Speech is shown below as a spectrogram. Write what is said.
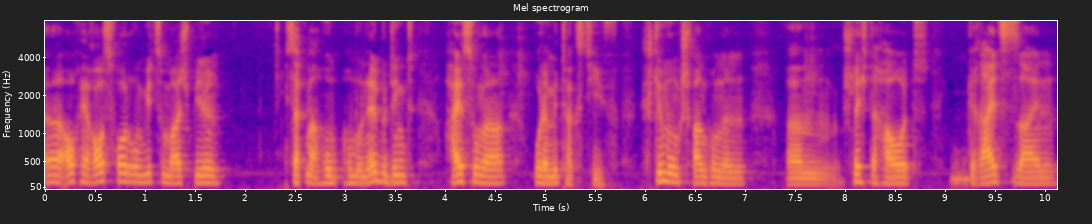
äh auch Herausforderungen wie zum Beispiel, ich sag mal, hormonell bedingt Heißhunger oder Mittagstief, Stimmungsschwankungen, ähm, schlechte Haut, gereizt sein,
